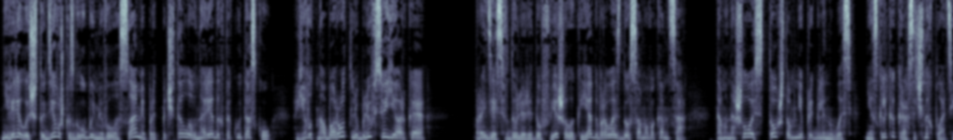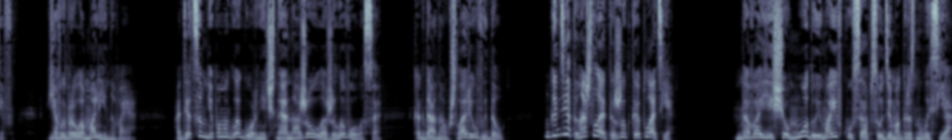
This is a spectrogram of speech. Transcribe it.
Не верилось, что девушка с голубыми волосами предпочитала в нарядах такую тоску. Я вот наоборот люблю все яркое. Пройдясь вдоль рядов вешалок, я добралась до самого конца. Там и нашлось то, что мне приглянулось — несколько красочных платьев. Я выбрала малиновое. Одеться мне помогла горничная, она же уложила волосы. Когда она ушла, Рю выдал. «Где ты нашла это жуткое платье?» «Давай еще моду и мои вкусы обсудим», — огрызнулась я.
